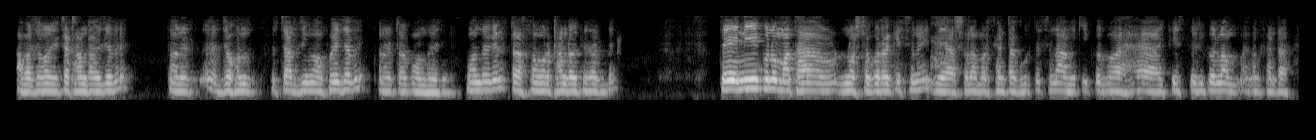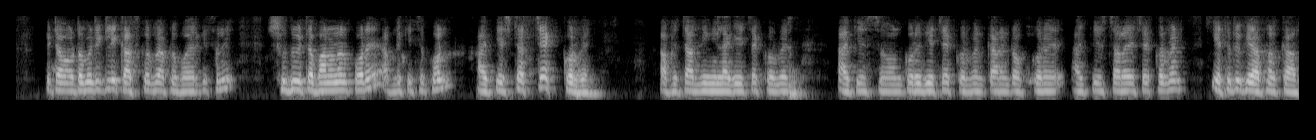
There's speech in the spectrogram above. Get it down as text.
আবার যখন এটা ঠান্ডা হয়ে যাবে, তখন যখন চার্জিং অফ হয়ে যাবে, তখন এটা বন্ধ হয়ে যাবে। বন্ধ হয়ে গেলে ট্রান্সফর্মার ঠান্ডা হতে থাকবে। তো এই নিয়ে কোনো মাথা নষ্ট করার কিছু নেই যে আসলে আমার ফ্যানটা ঘুরতেছে না, আমি কি করব? হ্যাঁ আইপিএস তৈরি করলাম, এখন ফ্যানটা, এটা অটোমেটিকলি কাজ করবে, আপনার ভয়ের কিছু নেই। শুধু এটা বানানোর পরে আপনি কিছুক্ষণ আইপিএসটা চেক করবেন। আপনি চার্জিংয়ে লাগিয়ে চেক করবেন, আইপিএস অন করে দিয়ে চেক করবেন কারেন্ট অফ করে আইপিএস চালিয়ে চেক করবেন, এতটুকুই আপনার কাজ।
